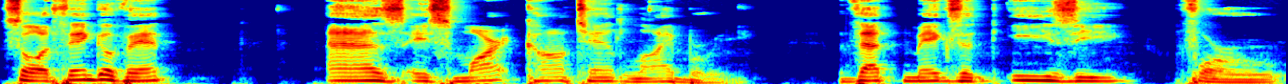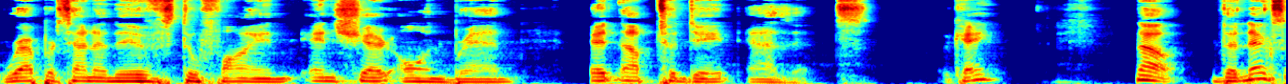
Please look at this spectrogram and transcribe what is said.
So think of it as a smart content library that makes it easy for representatives to find and share on brand and up to date assets. Okay. Now, the next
